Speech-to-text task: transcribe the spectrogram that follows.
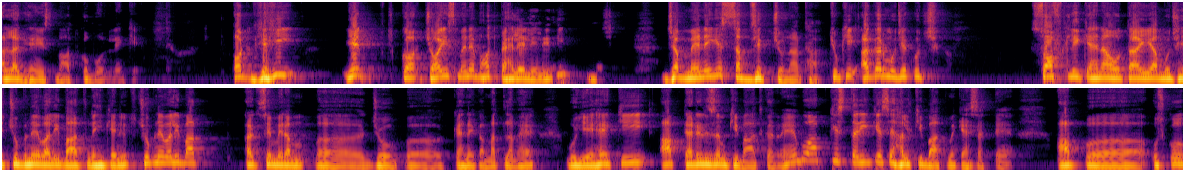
अलग हैं इस बात को बोलने के। और यही, ये चॉइस मैंने बहुत पहले ले ली थी, जब मैंने ये सब्जेक्ट चुना था। क्योंकि अगर मुझे कुछ सॉफ्टली कहना होता या मुझे चुभने वाली बात नहीं कहनी तो चुभने वाली बात से मेरा जो कहने का मतलब है, वो ये है कि आप टेररिज्म की बात कर रहे हैं, वो आप किस तरीके से हल्की बात में कह सकते हैं। आप उसको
